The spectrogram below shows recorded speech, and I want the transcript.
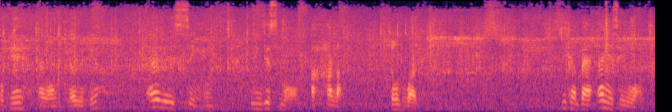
Okay, I want to tell you here, everything in this mall are halal. Don't worry. You can buy anything you want.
